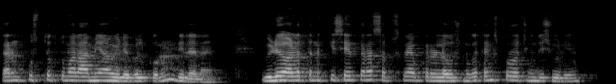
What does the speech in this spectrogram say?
कारण पुस्तक तुम्हाला आम्ही अवेलेबल करून दिलेलं आहे. व्हिडिओ आला तर नक्की शेअर करा सबस्क्राईब करायला विसरू नका. Thanks for watching this video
